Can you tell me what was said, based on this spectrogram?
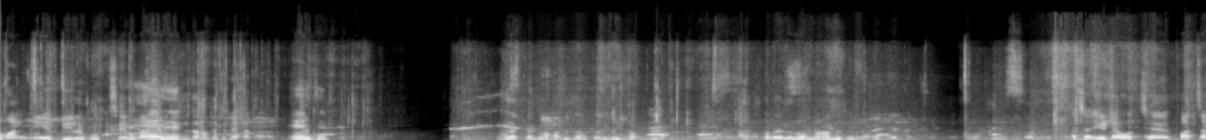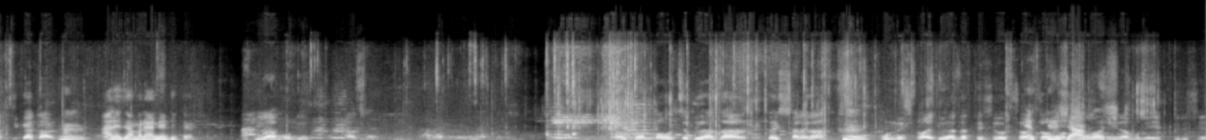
বর্তমান নিয়ে বের হচ্ছেন বা সেটা আমাদেরকে দেখাতে এই যে। একটা হাতে জানতো এইসব সবাই যেন অন্য হাতে আচ্ছা এটা হচ্ছে বাচ্চার টিকা কার্ড। হুম আর এই যে আমার এনআইডি কার্ড। ইরামণি আচ্ছা। আর জন্ম হচ্ছে দুই হাজার তেইশ সালে না? হুম। উনিশ নয় দুই হাজার তেইশে হচ্ছে ওর 31 আগস্ট। একত্রিশে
